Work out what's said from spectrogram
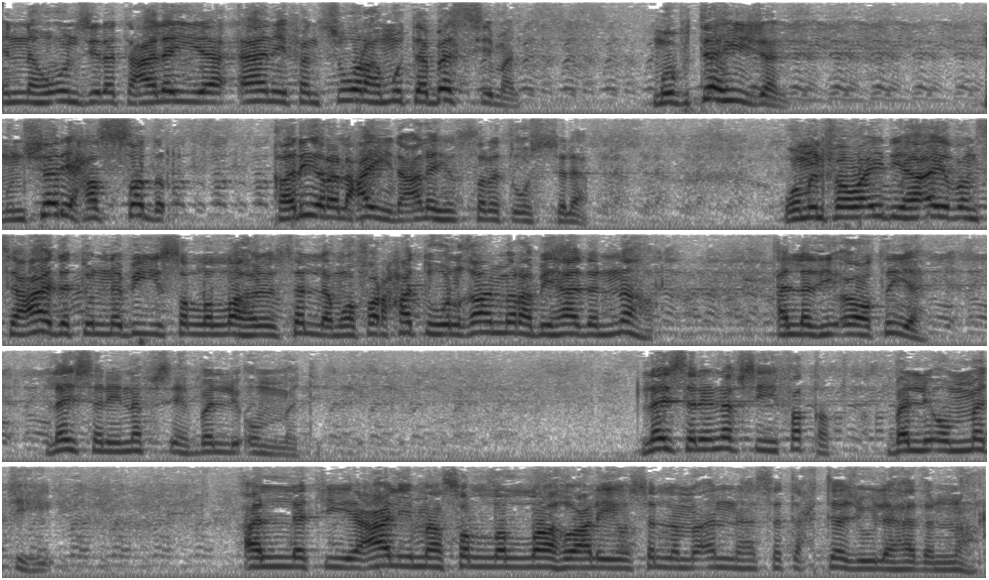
إنه أنزلت علي آنفا سورة متبسما مبتهجا منشرح الصدر قرير العين عليه الصلاة والسلام. ومن فوائدها أيضا سعادة النبي صلى الله عليه وسلم وفرحته الغامرة بهذا النهر الذي أعطيه. ليس لنفسه بل لأمته. ليس لنفسه فقط بل لأمته. التي علم صلى الله عليه وسلم أنها ستحتاج إلى هذا النهر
